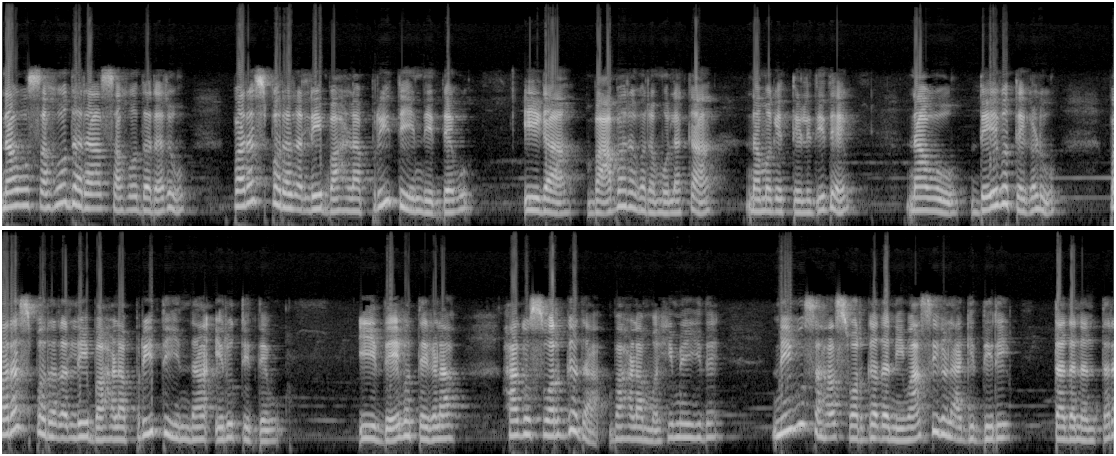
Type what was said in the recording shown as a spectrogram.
ನಾವು ಸಹೋದರ ಸಹೋದರರು ಪರಸ್ಪರರಲ್ಲಿ ಬಹಳ ಪ್ರೀತಿಯಿಂದಿದ್ದೆವು. ಈಗ ಬಾಬರವರ ಮೂಲಕ ನಮಗೆ ತಿಳಿದಿದೆ, ನಾವು ದೇವತೆಗಳು ಪರಸ್ಪರರಲ್ಲಿ ಬಹಳ ಪ್ರೀತಿಯಿಂದ ಇರುತ್ತಿದ್ದೆವು. ಈ ದೇವತೆಗಳ ಹಾಗೂ ಸ್ವರ್ಗದ ಬಹಳ ಮಹಿಮೆ ಇದೆ ನೀವು ಸಹ ಸ್ವರ್ಗದ ನಿವಾಸಿಗಳಾಗಿದ್ದೀರಿ. ತದನಂತರ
